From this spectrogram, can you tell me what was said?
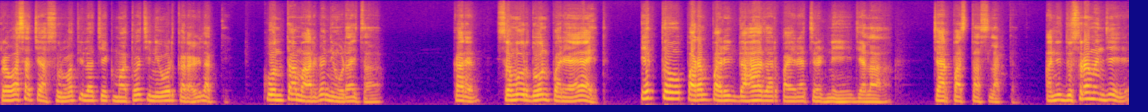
प्रवासाच्या सुरुवातीलाच एक महत्वाची निवड करावी लागते. कोणता मार्ग निवडायचा? कारण समोर दोन पर्याय आहेत. एक तो पारंपरिक दहा हजार पायऱ्या चढणे ज्याला चार पाच तास लागतात. आणि दुसरा म्हणजे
